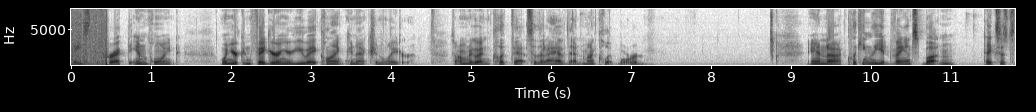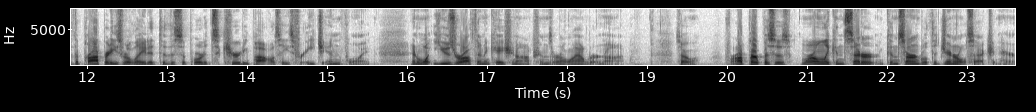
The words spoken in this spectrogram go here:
paste the correct endpoint when you're configuring your UA client connection later. So I'm going to go ahead and click that so that I have that in my clipboard. And uh, clicking the Advanced button takes us to the properties related to the supported security policies for each endpoint and what user authentication options are allowed or not. So for our purposes, we're only consider, concerned with the general section here.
